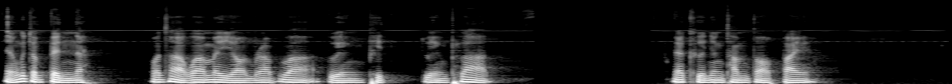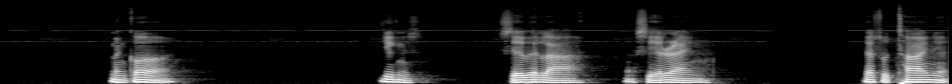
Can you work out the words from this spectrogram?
แต่ก็จำเป็นนะเราะถ้าว่าไม่ยอมรับว่าตัวเองผิดตัวเองพลาด และคืนยังทำต่อไป มันก็ยิ่งเสียเวลาเสียแรง และสุดท้ายเนี่ย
